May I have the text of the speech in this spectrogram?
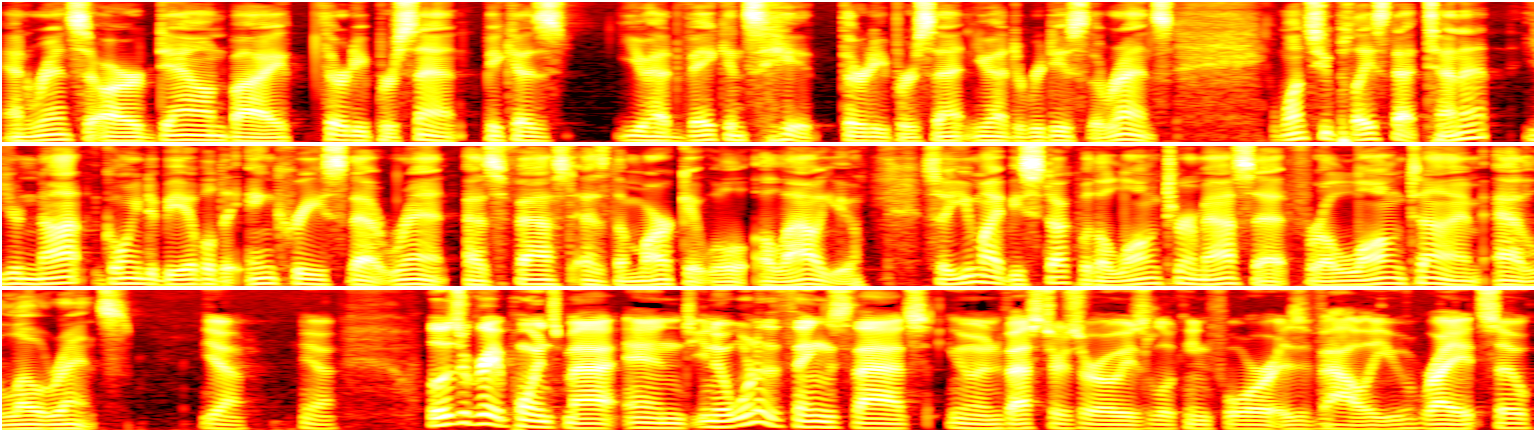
and rents are down by 30% because you had vacancy at 30%, you had to reduce the rents. Once you place that tenant, you're not going to be able to increase that rent as fast as the market will allow you. So you might be stuck with a long term asset for a long time at low rents. Yeah, yeah. Well, those are great points, Matt. And, you know, one of the things that, you know, investors are always looking for is value, right? So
